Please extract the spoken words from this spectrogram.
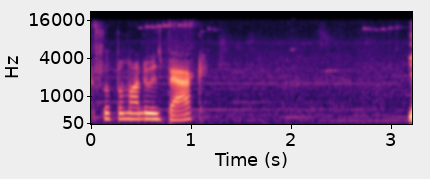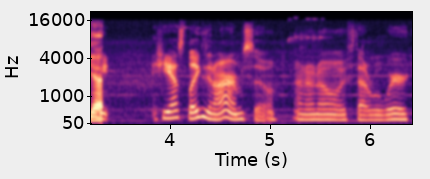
flip him onto his back. Yeah, He, he has legs and arms, so I don't know if that will work.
